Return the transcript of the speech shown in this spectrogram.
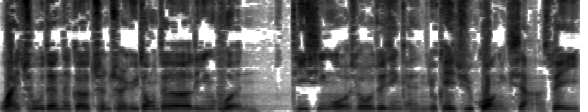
外出的那个蠢蠢欲动的灵魂提醒我说，最近可能又可以去逛一下，所以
